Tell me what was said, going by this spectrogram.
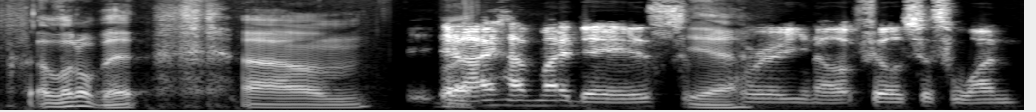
a little bit. Um, but, and I have my days yeah. where you know it feels just one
